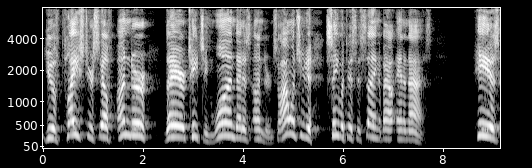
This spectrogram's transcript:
You have placed yourself under their teaching, one that is under. And so I want you to see what this is saying about Ananias. He is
